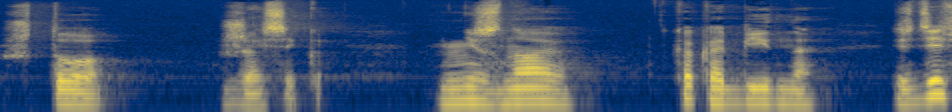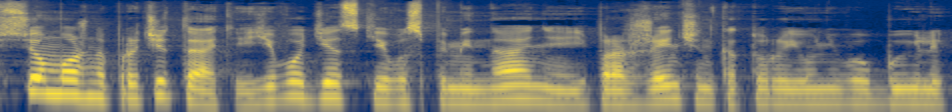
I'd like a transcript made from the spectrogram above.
Что? Джессика. Не знаю. Как обидно. Здесь все можно прочитать, и его детские воспоминания, и про женщин, которые у него были,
